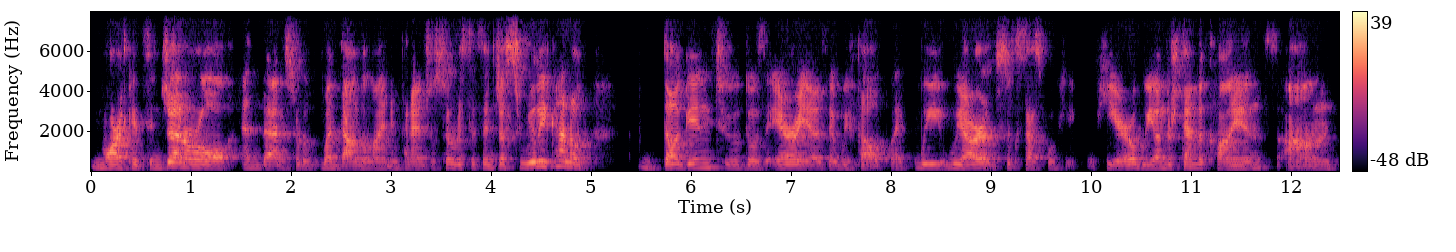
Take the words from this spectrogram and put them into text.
markets in general, and then sort of went down the line in financial services, and just really kind of dug into those areas that we felt like we we are successful he- here. We understand the clients. Um,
